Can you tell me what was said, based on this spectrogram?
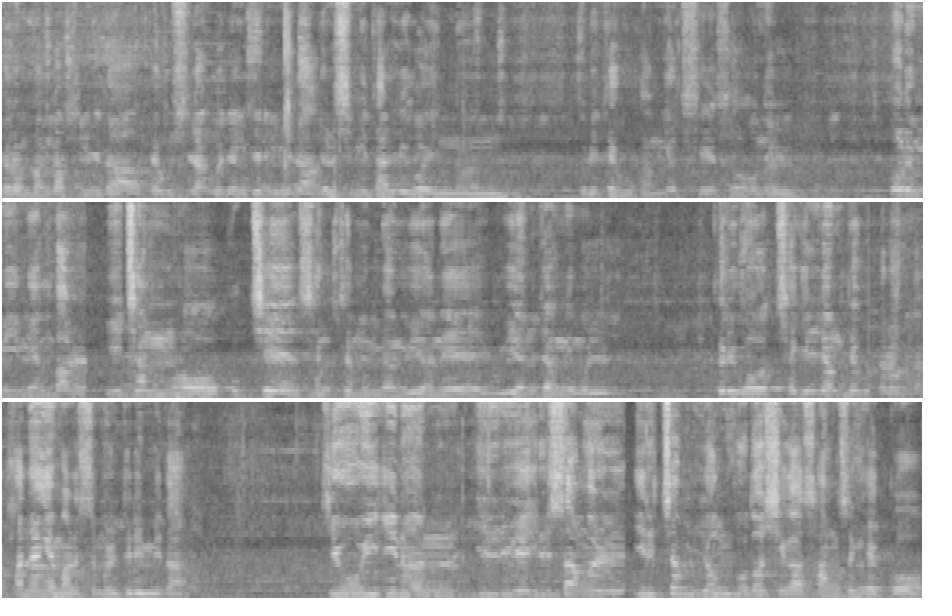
여러분 반갑습니다. 대구시장구 영진입니다. 열심히 달리고 있는 우리 대구광역시에서 오늘 얼음이 맨발 이창호 국제 생태문명위원회 위원장님을 그리고 최길령 대구 여러분들 환영의 말씀을 드립니다. 기후 위기는 인류의 일상을 1.09도씨가 상승했고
